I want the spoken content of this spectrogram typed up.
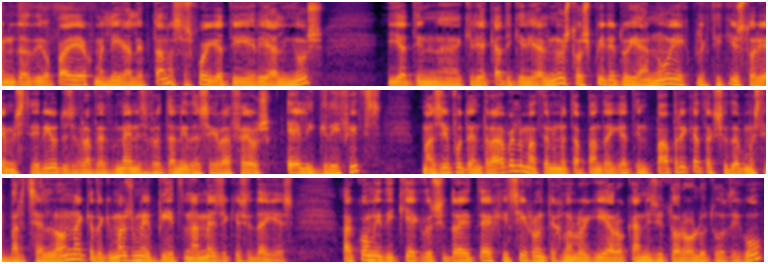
52 πάει, έχουμε λίγα λεπτά να σας πω για τη Real News, για την ε, Κυριακάτικη Real News, το σπίτι του Ιαννού, η εκπληκτική ιστορία μυστηρίου της βραβευμένης Βρετανίδας συγγραφέως Ellie Griffiths. Μαζί Food and Travel μαθαίνουμε τα πάντα για την Πάπρικα, ταξιδεύουμε στην Παρτσελώνα και δοκιμάζουμε βιετναμέζικες συνταγές. Ακόμη η ειδική έκδοση Dry Tech, η σύγχρονη τεχνολογία ροκανίζει το ρόλο του οδηγού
